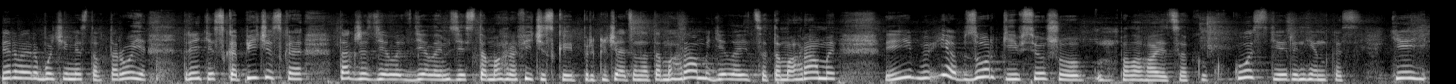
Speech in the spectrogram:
Первое рабочее место, второе, третье скопическое. Также сделаем, делаем здесь томографическое, переключается на томограммы, делаются томограммы и, и обзорки, и все, что полагается. К- Кости, рентген костей,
